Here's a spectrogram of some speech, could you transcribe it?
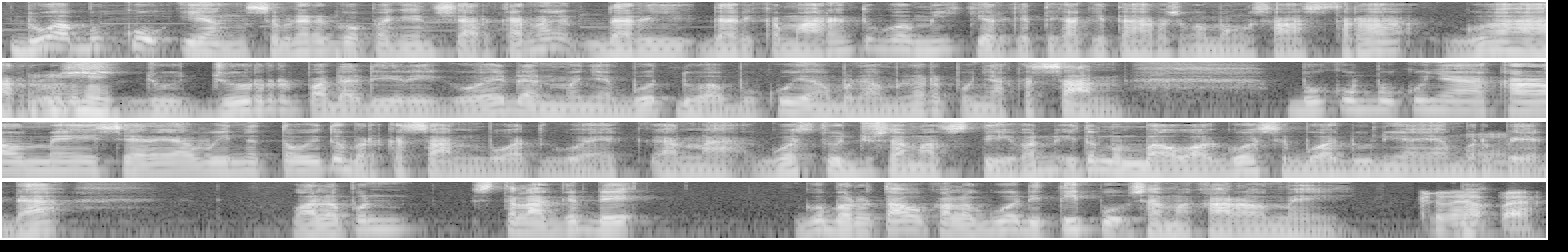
dua buku yang sebenarnya gue pengen share. Karena dari dari kemarin tuh gue mikir ketika kita harus ngomong sastra gue harus mm -hmm. jujur pada diri gue dan menyebut dua buku yang benar-benar punya kesan. Buku-bukunya Carl May serial Winnetou itu berkesan buat gue. Karena gue setuju sama Steven itu membawa gue sebuah dunia yang berbeda. Walaupun setelah gede gue baru tahu kalau gue ditipu sama Carl May. Kenapa?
